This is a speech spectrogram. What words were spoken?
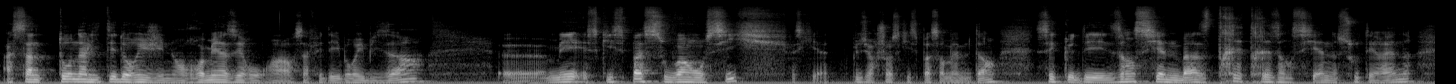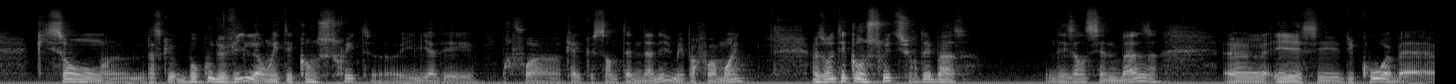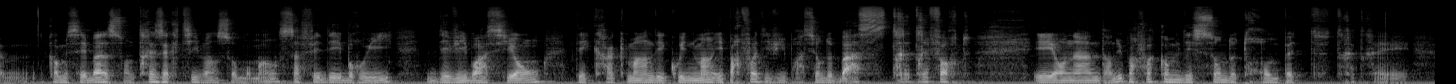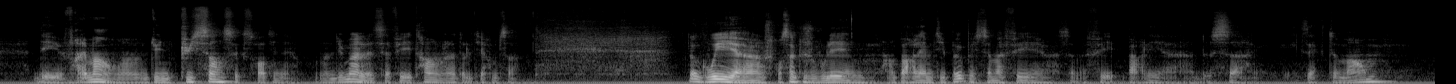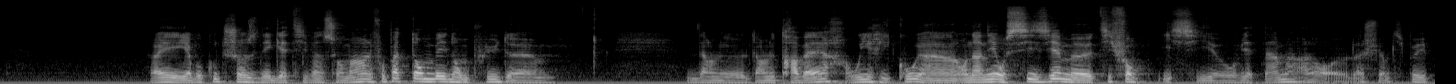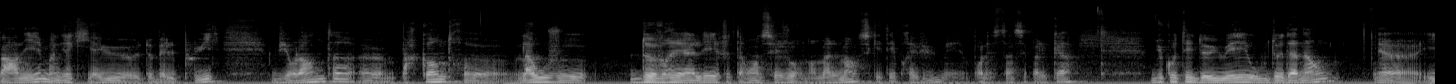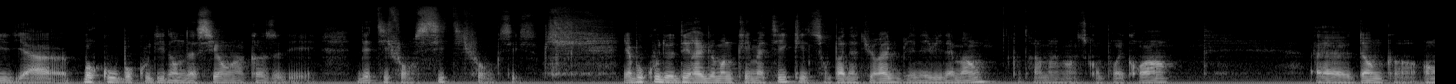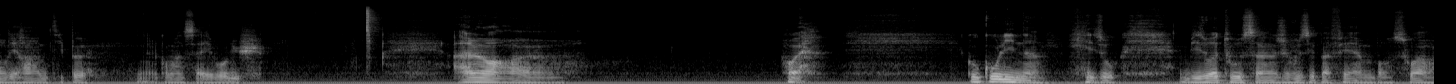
à sa tonalité d'origine. On remet à zéro. Alors, ça fait des bruits bizarres. Euh, mais ce qui se passe souvent aussi, parce qu'il y a plusieurs choses qui se passent en même temps, c'est que des anciennes bases très très anciennes souterraines, qui sont parce que beaucoup de villes ont été construites il y a des parfois quelques centaines d'années, mais parfois moins, elles ont été construites sur des bases, des anciennes bases. Euh, et c'est du coup, eh ben, comme ces bases sont très actives en ce moment, ça fait des bruits, des vibrations, des craquements, des couinements et parfois des vibrations de basse très très fortes. Et on a entendu parfois comme des sons de trompette, très très, des vraiment hein, d'une puissance extraordinaire. On a du mal, ça fait étrange hein, de le dire comme ça. Donc oui, euh, c'est pour ça que je voulais en parler un petit peu, parce que ça m'a fait, ça m'a fait parler euh, de ça exactement. Oui, il y a beaucoup de choses négatives en ce moment. Il ne faut pas tomber non plus dans, le, dans le travers. Oui, Riku, euh, on en est au sixième typhon ici au Vietnam. Alors là, je suis un petit peu épargné, malgré qu'il y a eu de belles pluies violentes. par contre, là où je devrait aller, je un séjour normalement, ce qui était prévu, mais pour l'instant c'est pas le cas. Du côté de Hue ou de Danang, euh, il y a beaucoup, beaucoup d'inondations à cause des, des typhons, six typhons, six. Il y a beaucoup de dérèglements climatiques qui ne sont pas naturels, bien évidemment, contrairement à ce qu'on pourrait croire. Euh, donc on verra un petit peu euh, comment ça évolue. Alors, Coucou Lynn. Bisous. Bisous à tous. Hein. Je vous ai pas fait un bonsoir,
